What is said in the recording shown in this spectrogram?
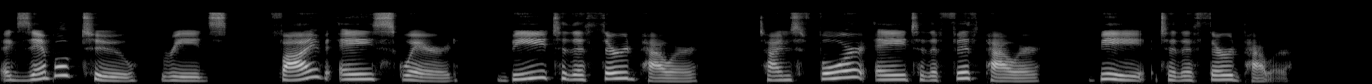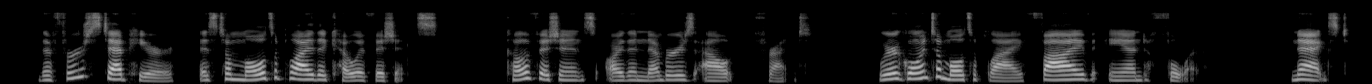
Example 2 reads 5a squared b to the third power times 4a to the fifth power b to the third power. The first step here is to multiply the coefficients. Coefficients are the numbers out front. We're going to multiply 5 and 4. Next,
